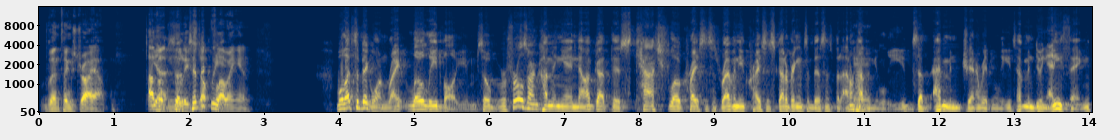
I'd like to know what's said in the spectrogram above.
when things dry up, other yeah, than so leads stop flowing in? Well, that's a big one, right? Low lead volume. So referrals aren't coming in. Now I've got this cash flow crisis, this revenue crisis, got to bring in some business, but I don't mm. have any leads. I haven't been generating leads. I haven't been doing anything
